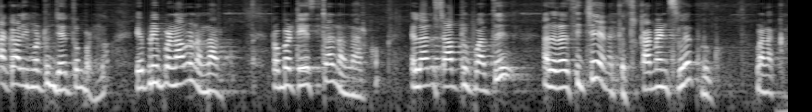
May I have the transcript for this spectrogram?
தக்காளி மட்டும் சேர்த்தும் பண்ணலாம். எப்படி பண்ணாலும் நல்லாயிருக்கும். ரொம்ப டேஸ்ட்டாக நல்லாயிருக்கும். எல்லோரும் சாப்பிட்டு பார்த்து அதை ரசித்து எனக்கு கமெண்ட்ஸில் கொடுக்கும். வணக்கம்.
